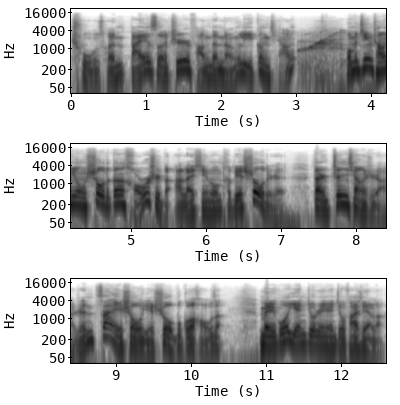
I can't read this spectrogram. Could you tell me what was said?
储存白色脂肪的能力更强。我们经常用瘦的跟猴似的啊来形容特别瘦的人，但是真相是啊，人再瘦也瘦不过猴子。美国研究人员就发现了，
